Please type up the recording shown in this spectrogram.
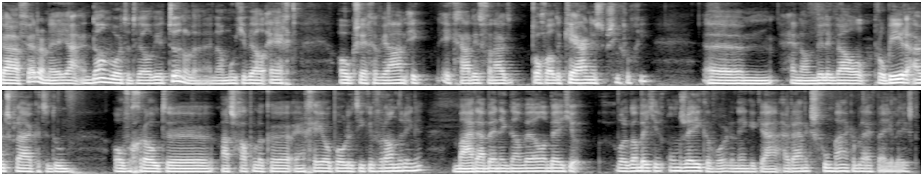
daar verder mee. Ja, en dan wordt het wel weer tunnelen. En dan moet je wel echt ook zeggen: Ja, ik, ik ga dit vanuit toch wel de kern is de psychologie. Ehm, en dan wil ik wel proberen uitspraken te doen over grote maatschappelijke en geopolitieke veranderingen. Maar daar ben ik dan wel een beetje, word ik wel een beetje onzeker hoor. Dan denk ik, ja, uiteindelijk schoenmaker blijft bij je leest.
